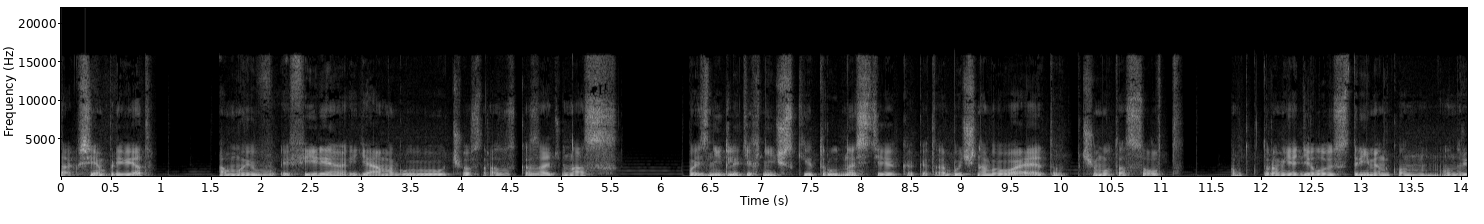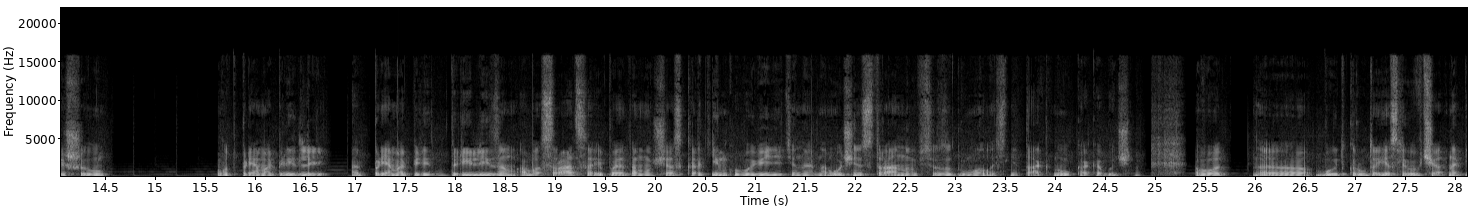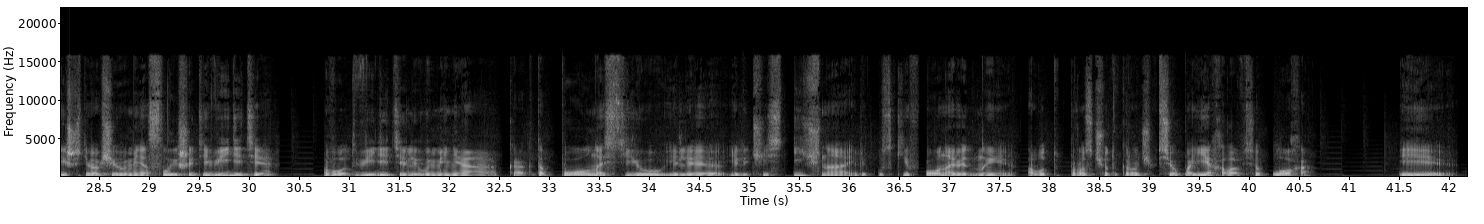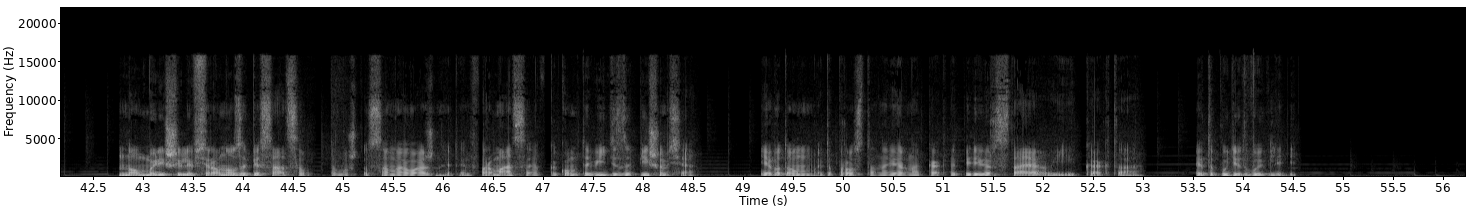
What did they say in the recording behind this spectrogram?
Так, всем привет. А мы в эфире. Я могу что сразу сказать. У нас возникли технические трудности, как это обычно бывает. Почему-то софт, вот, которым я делаю стриминг, он, он решил вот прямо перед, прямо перед релизом обосраться, и поэтому сейчас картинку вы видите, наверное, очень странную, все задумалось не так, ну, как обычно. Вот. Э, будет круто, если вы в чат напишите, вообще вы меня слышите, видите, вот, видите ли вы меня как-то полностью или, или частично, или куски фона видны, а вот тут просто что-то, короче, все поехало, все плохо. И... Но мы решили все равно записаться, потому что самое важное это информация. В каком-то виде запишемся. Я потом это просто, наверное, как-то переверстаю и как-то это будет выглядеть.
